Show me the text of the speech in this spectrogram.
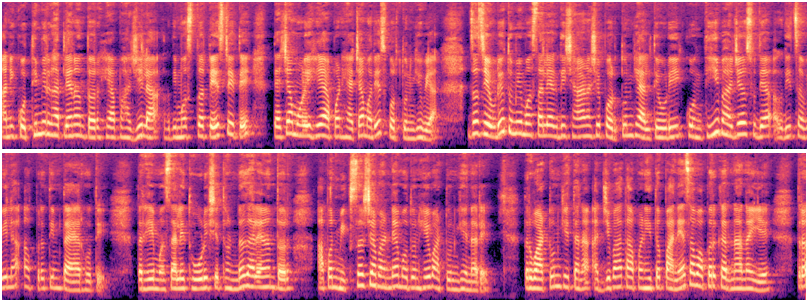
आणि कोथिंबीर घातल्यानंतर ह्या भाजीला अगदी मस्त टेस्ट येते. त्याच्यामुळे हे आपण ह्याच्यामध्येच परतून घेऊया. जर जेवढे तुम्ही मसाले अगदी छान असे परतून घ्याल तेवढी कोणतीही भाजी असू द्या अगदी चवीला अप्रतिम तयार होते. तर हे मसाले थोडेसे थंड झाल्यानंतर आपण मिक्सरच्या भांड्यामधून हे वाटून घेणार आहे. तर वाटून घेताना अजिबात आपण इथं पाण्याचा वापर करणार नाही आहे तर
